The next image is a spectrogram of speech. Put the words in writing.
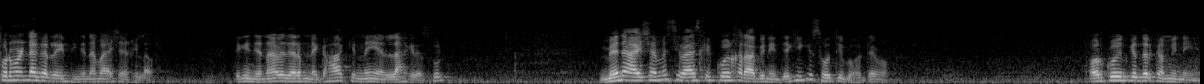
پرمنڈا کر رہی تھی جناب عائشہ کے خلاف۔ لیکن جناب زینب نے کہا کہ نہیں، اللہ کے رسول۔ میں نے عائشہ میں سوائے اس کے کوئی خرابی نہیں دیکھی کہ سوتی بہت ہے وہ۔ اور کوئی ان کے اندر کمی نہیں ہے۔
